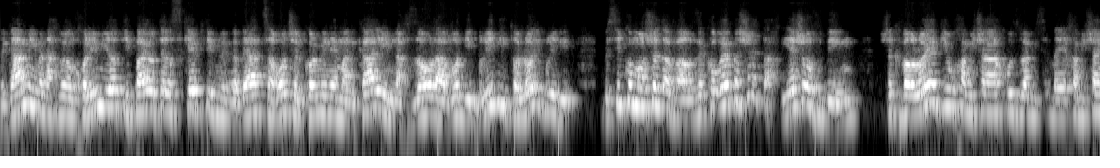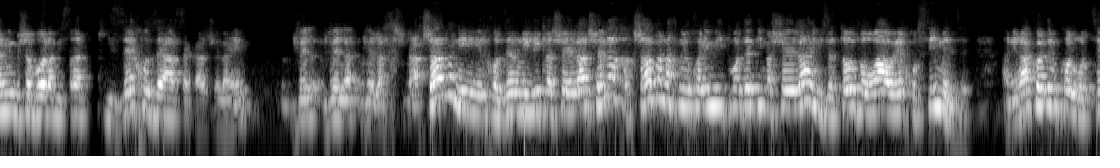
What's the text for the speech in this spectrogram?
וגם אם אנחנו יכולים להיות טיפה יותר סקפטיים לגבי הצהרות של כל מיני מנכ"לים, נחזור לעבוד היברידית או לא היברידית, בסיכומו של דבר זה קורה בשטח, יש עובדים שכבר לא יגיעו חמישה אחוז, חמישה ימים בשבוע למשרד כי זה חוזה ההעסקה שלהם ועכשיו אני חוזר נירית לשאלה שלך, עכשיו אנחנו יכולים להתמודד עם השאלה אם זה טוב או רע או איך עושים את זה. אני רק קודם כל רוצה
